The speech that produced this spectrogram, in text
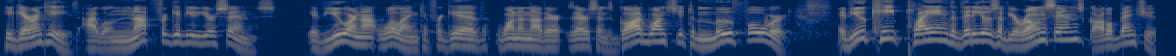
He guarantees, I will not forgive you your sins if you are not willing to forgive one another their sins. God wants you to move forward. If you keep playing the videos of your own sins, God will bench you.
